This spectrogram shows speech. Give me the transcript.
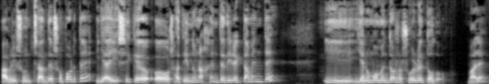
abrís un chat de soporte y ahí sí que os atiende un agente directamente y, en un momento os resuelve todo, ¿vale?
